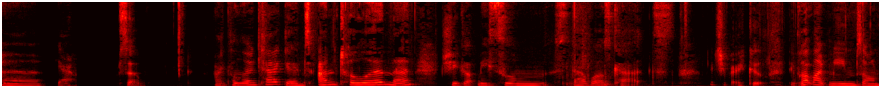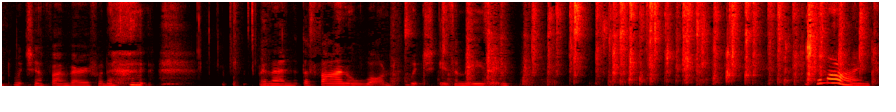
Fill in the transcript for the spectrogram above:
Uh yeah. So I can learn card games and to learn them she got me some Star Wars cards which are very cool. They've got like memes on which I find very funny. and then the final one which is amazing. Never mind.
